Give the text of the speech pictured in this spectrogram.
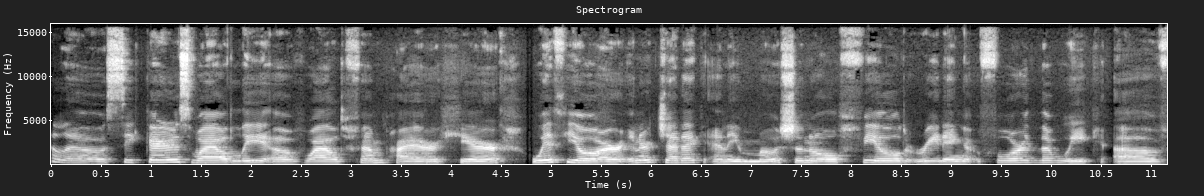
Hello, seekers. Wildly of Wild Fempire here with your energetic and emotional field reading for the week of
